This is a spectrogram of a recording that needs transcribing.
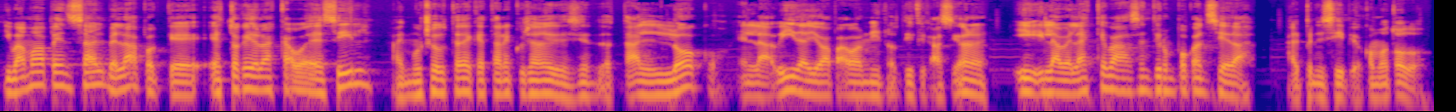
Y vamos a pensar, ¿verdad? Porque esto que yo les acabo de decir, hay muchos de ustedes que están escuchando y diciendo, están loco, en la vida yo apago mis notificaciones. Y, la verdad es que vas a sentir un poco ansiedad al principio, como todo.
